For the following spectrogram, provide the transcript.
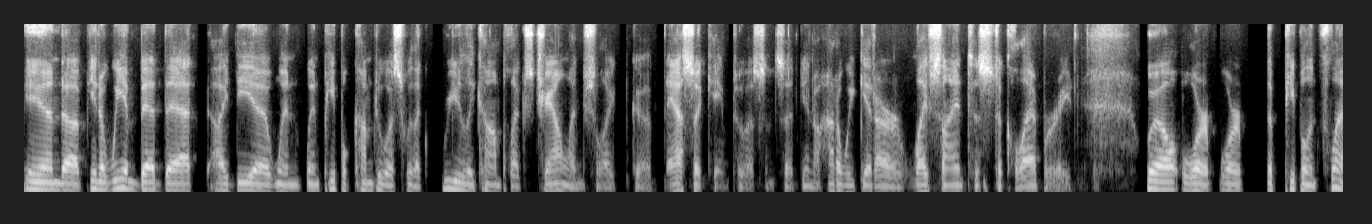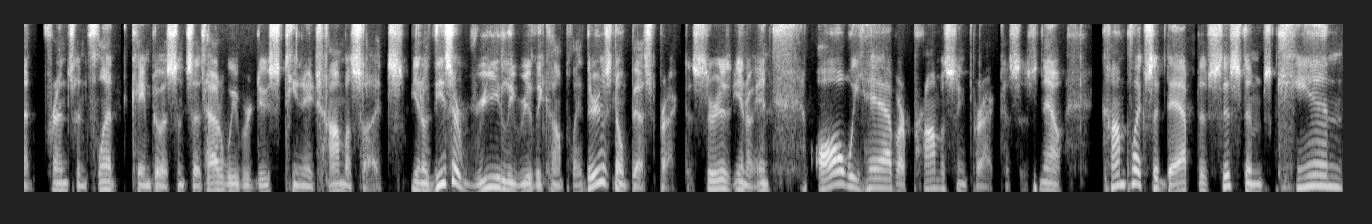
and uh, you know, we embed that idea when when people come to us with a really complex challenge, like uh, NASA came to us and said, you know, how do we get our life scientists to collaborate? Well, or or the people in Flint, friends in Flint came to us and said, How do we reduce teenage homicides? You know, these are really, really complex. There is no best practice. There is, you know, and all we have are promising practices. Now, complex adaptive systems can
